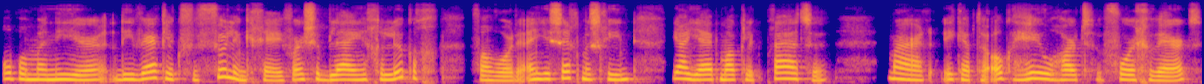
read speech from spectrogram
op een manier die werkelijk vervulling geeft, waar ze blij en gelukkig van worden. En je zegt misschien, ja, jij hebt makkelijk praten, maar ik heb er ook heel hard voor gewerkt.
